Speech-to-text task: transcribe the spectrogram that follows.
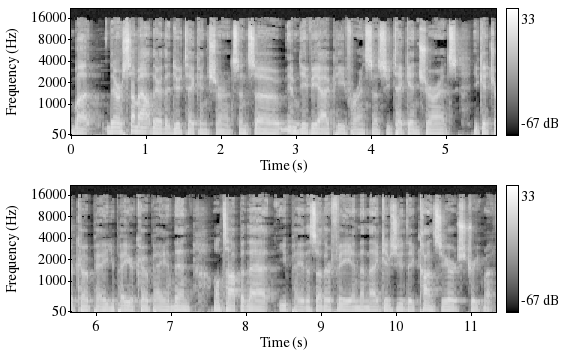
But there are some out there that do take insurance. And so MDVIP, for instance, you take insurance, you get your copay, you pay your copay, and then on top of that, you pay this other fee, and then that gives you the concierge treatment.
